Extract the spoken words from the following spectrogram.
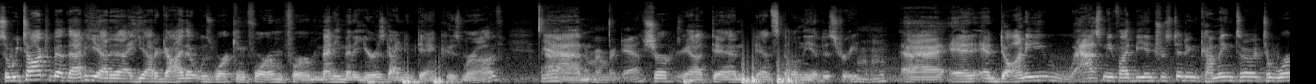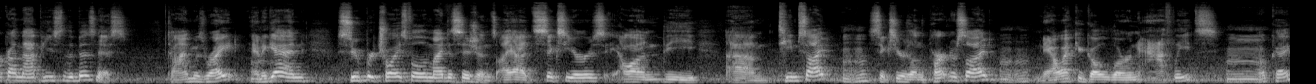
So we talked about that. He had a, he had a guy that was working for him for many many years, a guy named Dan Kuzmarov. Yeah, um, I remember Dan. Sure, yeah, Dan. Dan's still in the industry, mm-hmm. uh, and and Donnie asked me if I'd be interested in coming to to work on that piece of the business. Time was right, mm-hmm. and again, super choiceful in my decisions. I had six years on the um, team side, mm-hmm. six years on the partner side. Mm-hmm. Now I could go learn athletes. Mm. Okay,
